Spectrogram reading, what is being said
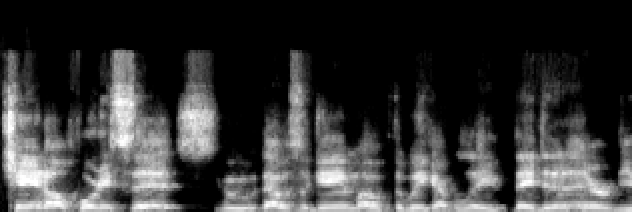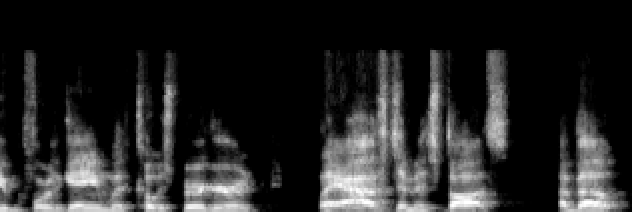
Channel 46, who that was the game of the week, I believe. They did an interview before the game with Coach Berger and I asked him his thoughts about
